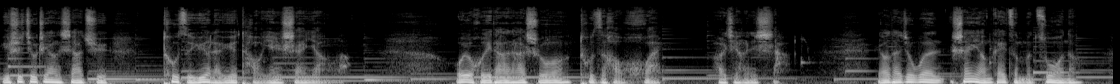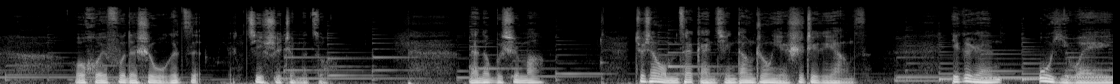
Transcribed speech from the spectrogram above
于是就这样下去，兔子越来越讨厌山羊了。我有回答他说兔子好坏，而且很傻，然后他就问山羊该怎么做呢？我回复的是五个字：继续这么做。难道不是吗？就像我们在感情当中也是这个样子，一个人误以为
